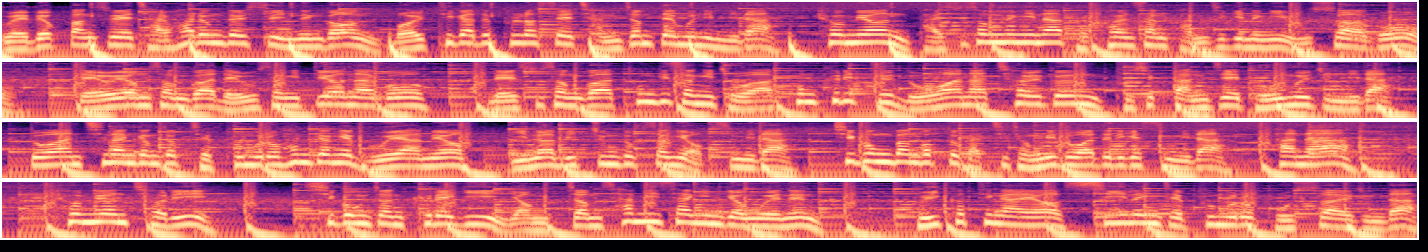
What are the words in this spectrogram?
외벽 방수에 잘 활용될 수 있는 건 멀티가드 플러스의 장점 때문입니다. 표면 발수 성능이나 백화현상 방지 기능이 우수하고 내오염성과 내우성이 뛰어나고 내수성과 통기성이 좋아 콘크리트 노화나 철근 부식 방지에 도움을 줍니다. 또한 친환경적 제품으로 환경에 무해하며 인화 및 중독성이 없습니다. 시공 방법도 같이 정리 도와드리겠습니다. 하나, 표면 처리. 시공 전 크랙이 0.3 이상인 경우에는 V 커팅하여 시ling 제품으로 보수하여준다.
